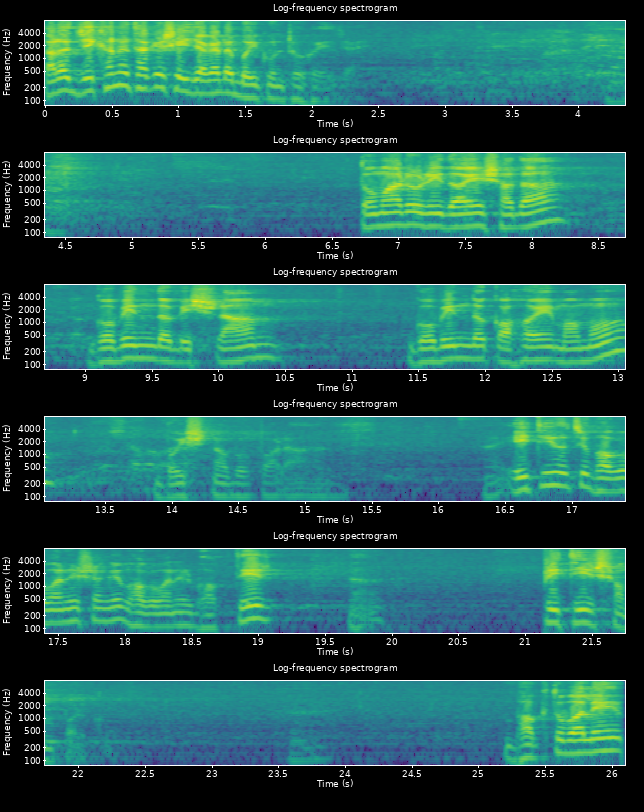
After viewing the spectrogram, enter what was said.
তারা যেখানে থাকে সেই জায়গাটা বৈকুণ্ঠ হয়ে যায় তোমারও হৃদয়ে সদা গোবিন্দ বিশ্রাম, গোবিন্দ কহয়ে মম, বৈষ্ণব পরাণ। এইটি হচ্ছে ভগবানের সঙ্গে ভগবানের ভক্তের প্রীতির সম্পর্ক। ভক্ত বলে,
